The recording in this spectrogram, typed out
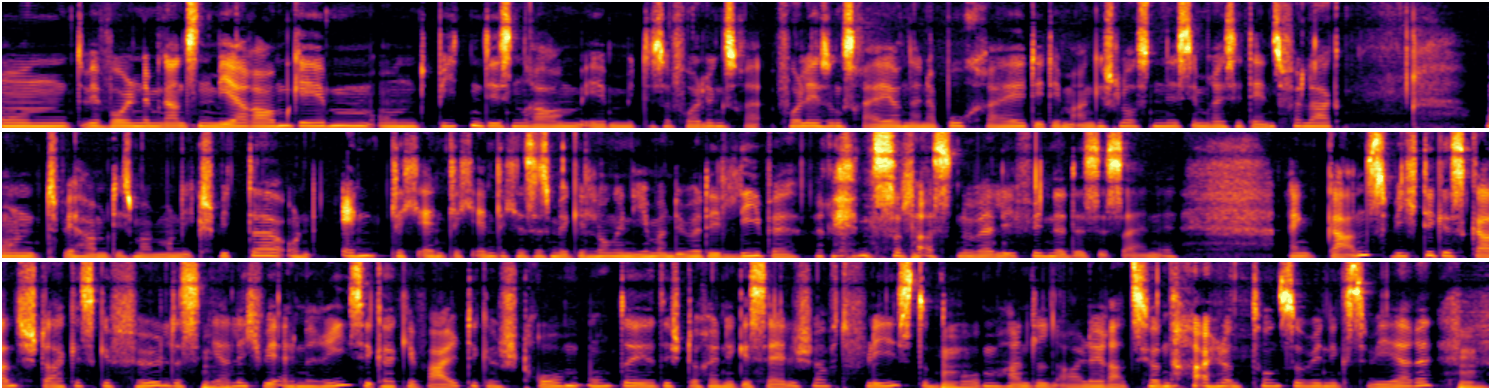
Und wir wollen dem Ganzen mehr Raum geben und bieten diesen Raum eben mit dieser Vorlesungsreihe und einer Buchreihe, die dem angeschlossen ist im Residenzverlag und wir haben diesmal Monique Schwitter und endlich, endlich, endlich ist es mir gelungen, jemand über die Liebe reden zu lassen, weil ich finde, das ist eine, ein ganz wichtiges, ganz starkes Gefühl, das mhm. ehrlich wie ein riesiger, gewaltiger Strom unterirdisch durch eine Gesellschaft fließt und mhm. oben handeln alle rational und tun so, wie nichts wäre. Mhm.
